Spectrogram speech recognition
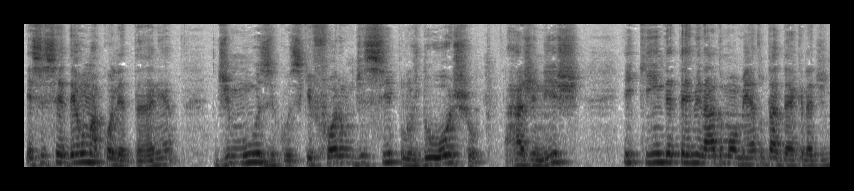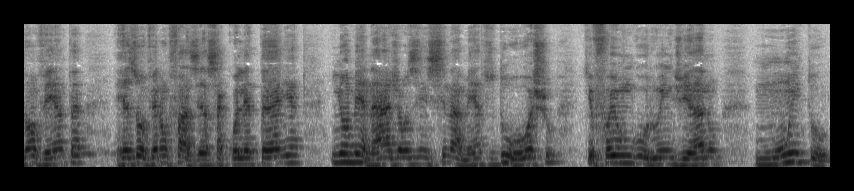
Esse CD é uma coletânea de músicos que foram discípulos do Osho Rajneesh e que em determinado momento da década de 90 resolveram fazer essa coletânea em homenagem aos ensinamentos do Osho, que foi um guru indiano muito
